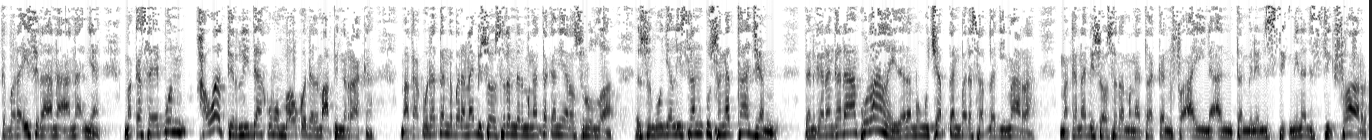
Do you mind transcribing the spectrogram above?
kepada istri dan anak-anaknya. Maka saya pun khawatir lidahku membawaku dalam api neraka. Maka aku datang kepada Nabi SAW dan mengatakan, Ya Rasulullah, sesungguhnya lisanku sangat tajam. Dan kadang-kadang aku lalai dalam mengucapkan pada saat lagi marah. Maka Nabi SAW mengatakan, Fa'aina anta minal istighfar.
